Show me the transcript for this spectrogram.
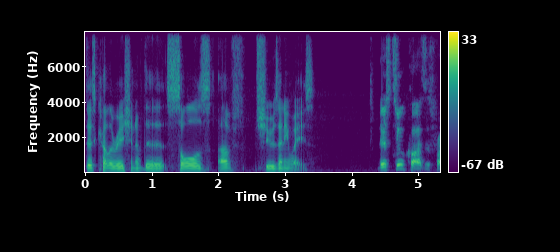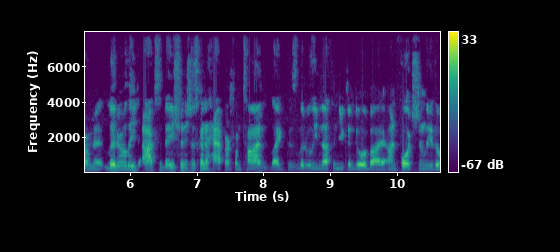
discoloration of the soles of shoes, anyways? There's two causes from it. Literally, oxidation is just gonna happen from time. Like, there's literally nothing you can do about it. Unfortunately, the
